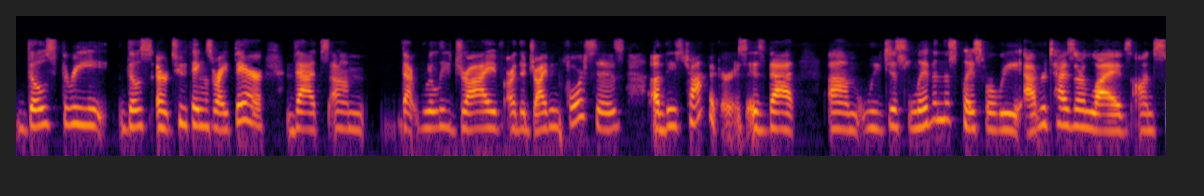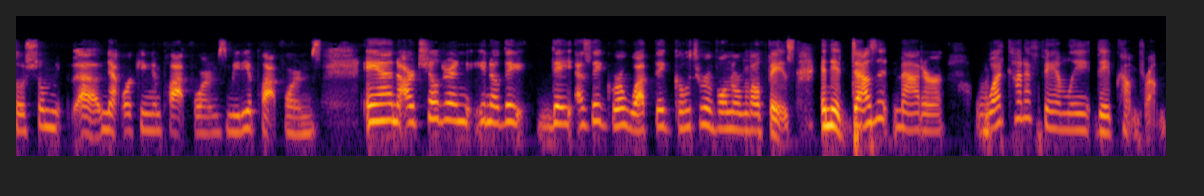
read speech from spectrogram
those three those are two things right there that um that really drive are the driving forces of these traffickers is that um, we just live in this place where we advertise our lives on social uh, networking and platforms media platforms. And our children you know they they as they grow up they go through a vulnerable phase. And it doesn't matter what kind of family they've come from.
